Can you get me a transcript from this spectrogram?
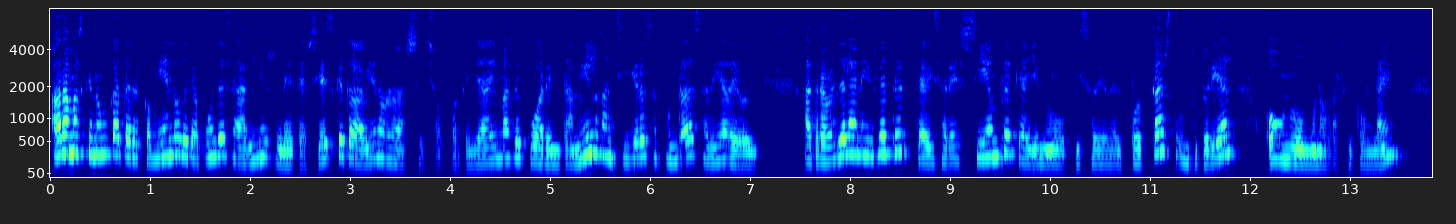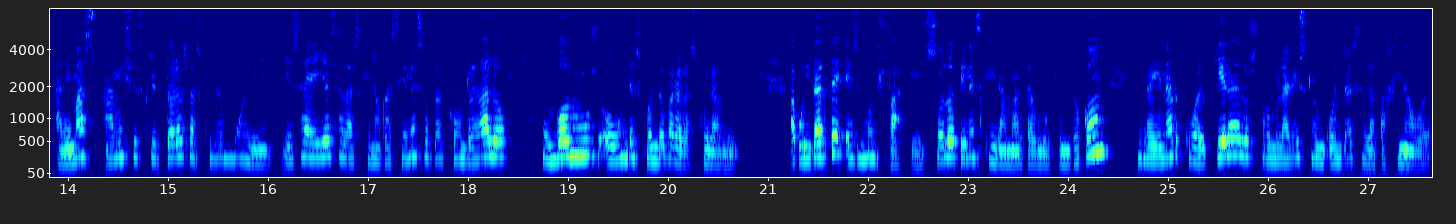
Ahora más que nunca te recomiendo que te apuntes a la newsletter, si es que todavía no lo has hecho, porque ya hay más de 40.000 ganchilleras apuntadas a día de hoy. A través de la newsletter te avisaré siempre que hay un nuevo episodio del podcast, un tutorial o un nuevo monográfico online. Además, a mis suscriptoras las cuido muy bien y es a ellas a las que en ocasiones ofrezco un regalo, un bonus o un descuento para la escuela Blue. Apuntarte es muy fácil, solo tienes que ir a martablue.com y rellenar cualquiera de los formularios que encuentres en la página web.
